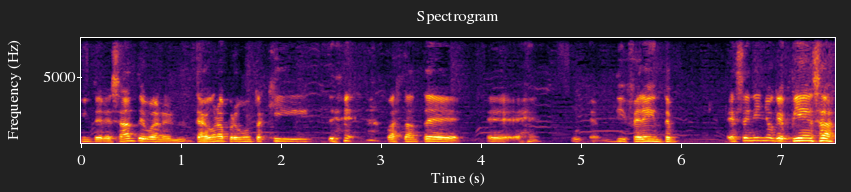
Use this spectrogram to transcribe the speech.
interesante. Bueno, te hago una pregunta aquí bastante eh, diferente. Ese niño que piensas,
